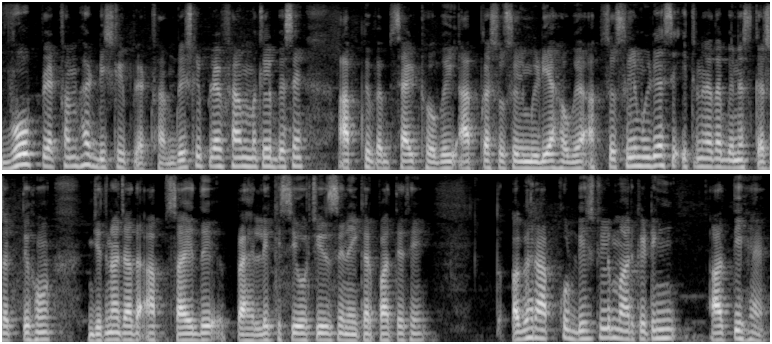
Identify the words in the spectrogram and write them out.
वो प्लेटफॉर्म है डिजिटल प्लेटफॉर्म। डिजिटल प्लेटफॉर्म मतलब जैसे आपकी वेबसाइट हो गई, आपका सोशल मीडिया हो गया, आप सोशल मीडिया से इतना ज़्यादा बिज़नेस कर सकते हो जितना ज़्यादा आप शायद पहले किसी और चीज़ से नहीं कर पाते थे। तो अगर आपको डिजिटल मार्केटिंग आती है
